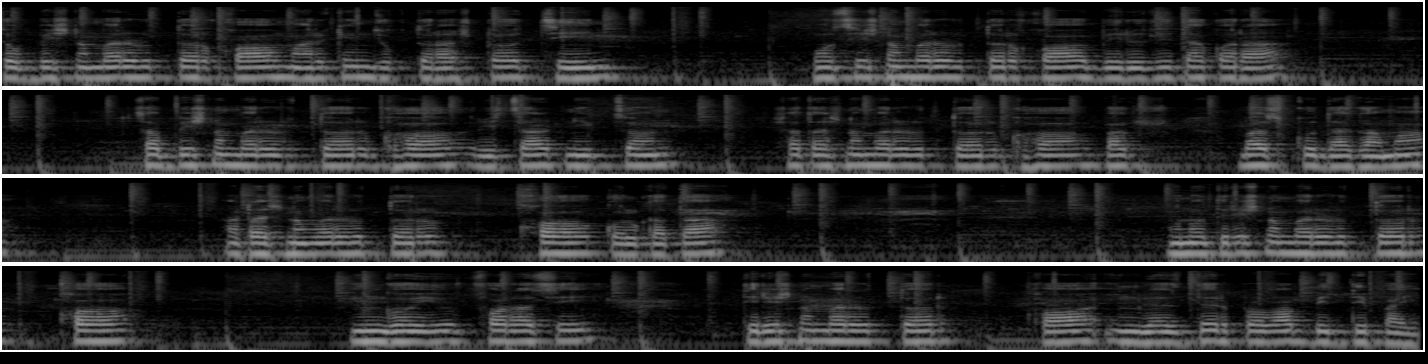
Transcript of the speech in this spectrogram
চব্বিশ নম্বরের উত্তর ক, মার্কিন যুক্তরাষ্ট্র, চীন। পঁচিশ নম্বরের উত্তর ক, বিরোধিতা করা। ছাব্বিশ নম্বরের উত্তর ঘ, রিচার্ড নিক্সন। সাতাশ নম্বরের উত্তর ঘ ভাস্কো দা গামা। আঠাশ নম্বরের উত্তর খ, কলকাতা। উনত্রিশ নম্বরের উত্তর খ, ইঙ্গই ফরাসি। তিরিশ নম্বরের উত্তর খ, ইংরেজদের প্রভাব বৃদ্ধি পায়।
